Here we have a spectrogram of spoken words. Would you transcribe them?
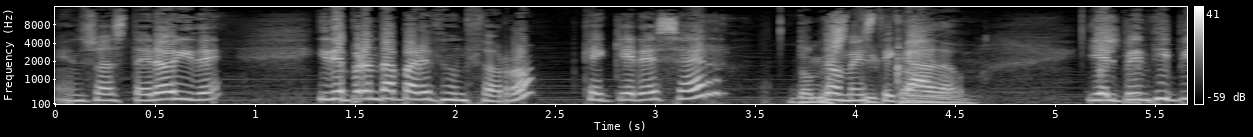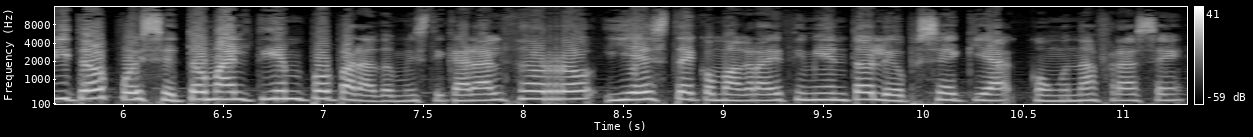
en su asteroide y de pronto aparece un zorro que quiere ser domesticado. Y el principito pues se toma el tiempo para domesticar al zorro y este como agradecimiento le obsequia con una frase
